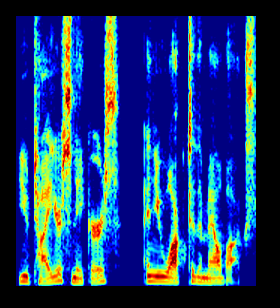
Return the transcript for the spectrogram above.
you tie your sneakers, and you walk to the mailbox.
